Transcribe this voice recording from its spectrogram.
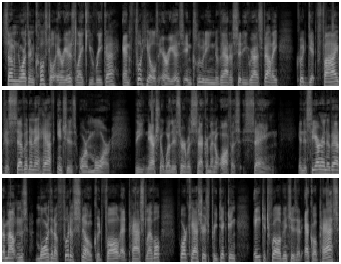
Some northern coastal areas like Eureka and foothills areas, including Nevada City, Grass Valley, could get five to seven and a half inches or more, the National Weather Service Sacramento office is saying. In the Sierra Nevada mountains, more than a foot of snow could fall at pass level. Forecasters predicting 8 to 12 inches at Echo Pass,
